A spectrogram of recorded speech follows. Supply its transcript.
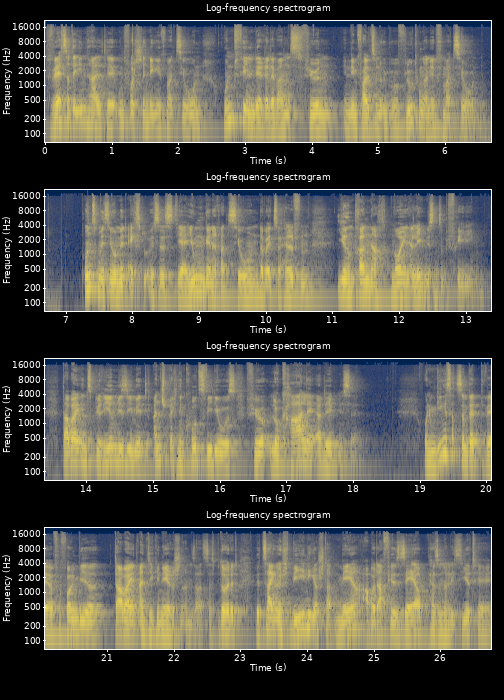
Verwässerte Inhalte, unvollständige Informationen und fehlende Relevanz führen in dem Fall zu einer Überflutung an Informationen. Unsere Mission mit Explo ist es, der jungen Generation dabei zu helfen, ihren Drang nach neuen Erlebnissen zu befriedigen. Dabei inspirieren wir sie mit ansprechenden Kurzvideos für lokale Erlebnisse. Und im Gegensatz zum Wettbewerb verfolgen wir dabei einen antigenerischen Ansatz. Das bedeutet, wir zeigen euch weniger statt mehr, aber dafür sehr personalisierte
